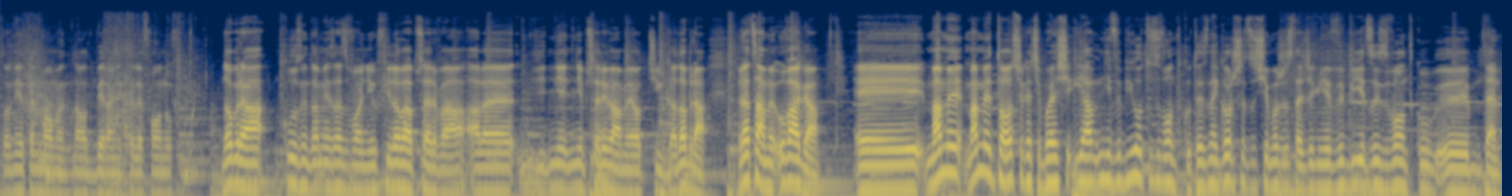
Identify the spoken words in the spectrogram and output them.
to nie ten moment na odbieranie telefonów. Dobra, kuzyn do mnie zadzwonił, chwilowa przerwa, ale nie, nie przerywamy odcinka. Dobra, wracamy, uwaga. Yy, mamy, mamy to, czekajcie, bo ja się, ja, mnie wybiło to z wątku, to jest najgorsze, co się może stać, jak mnie wybije coś z wątku, yy, ten.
